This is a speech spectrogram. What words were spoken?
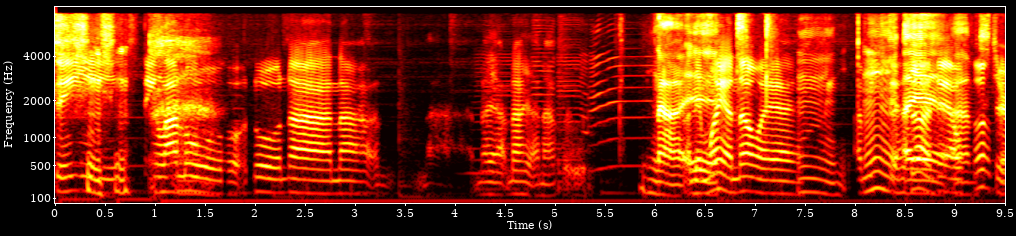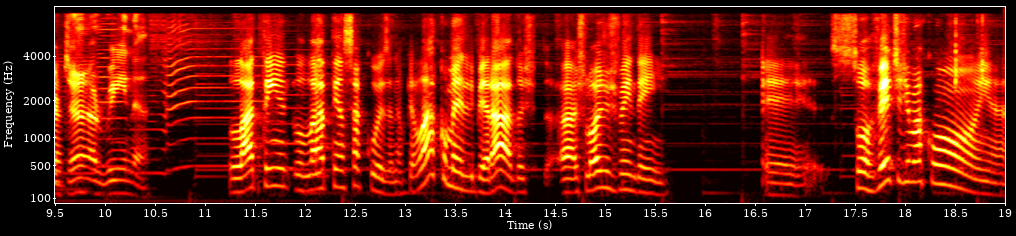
tem, tem lá no. no na, na, na, na, na- na- Na Alemanha não, é. Hum, Amsterdã, hum, é, né, Holanda. Amsterdã Arena. Lá tem, lá tem essa coisa, né? Porque lá, como é liberado, as, as lojas vendem é, sorvete de maconha,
